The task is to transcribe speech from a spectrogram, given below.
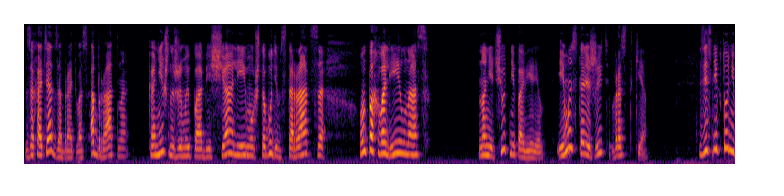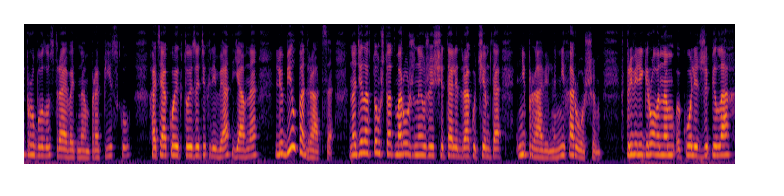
захотят забрать вас обратно. Конечно же мы пообещали ему что будем стараться. Он похвалил нас но ничуть не поверил и мы стали жить в ростке здесь никто не пробовал устраивать нам прописку хотя кое кто из этих ребят явно любил подраться но дело в том что отмороженные уже считали драку чем то неправильным нехорошим. В привилегированном колледже пилах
